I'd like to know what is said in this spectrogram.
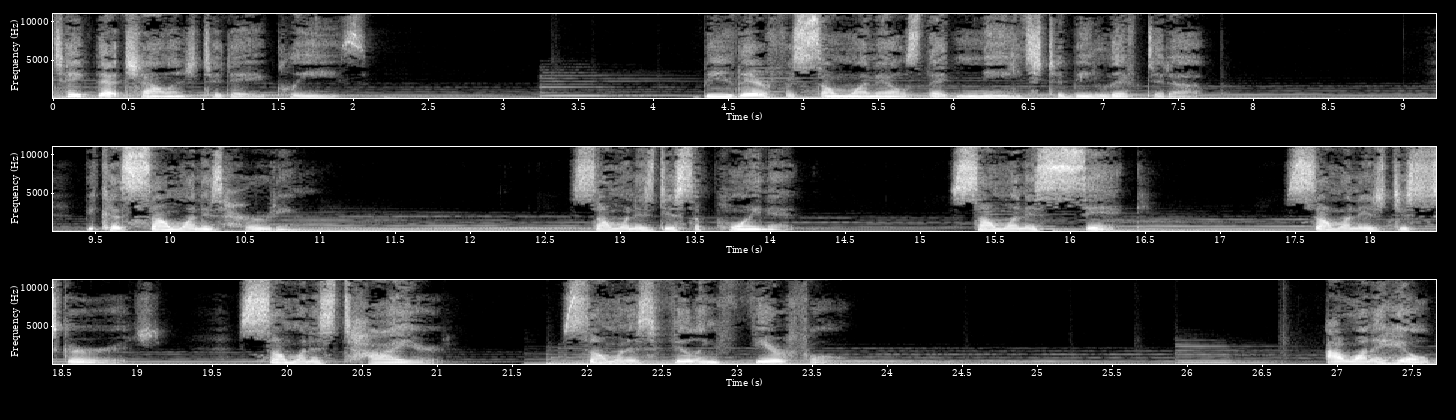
Take that challenge today, please. Be there for someone else that needs to be lifted up because someone is hurting. Someone is disappointed. Someone is sick. Someone is discouraged. Someone is tired. Someone is feeling fearful. I want to help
